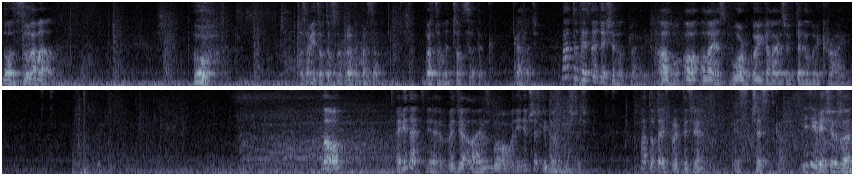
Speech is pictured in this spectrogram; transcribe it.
do Zulaman. Uff. Czasami to, to jest naprawdę bardzo, bardzo męczące tak gadać. A tutaj znajduje się Not Plague. Albo o, Alliance, Dwarf Going Alliance with Devil May Cry. No, ewidentnie będzie Alliance, bo oni nie przyszli go zniszczyć. A tutaj już praktycznie jest czystka. Nie dziwię się, że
